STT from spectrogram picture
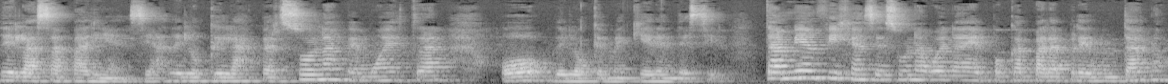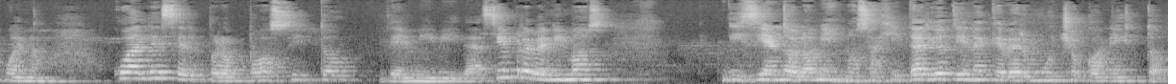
de las apariencias, de lo que las personas me muestran o de lo que me quieren decir. También fíjense, es una buena época para preguntarnos, bueno, ¿cuál es el propósito de mi vida? Siempre venimos diciendo lo mismo, Sagitario tiene que ver mucho con esto,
